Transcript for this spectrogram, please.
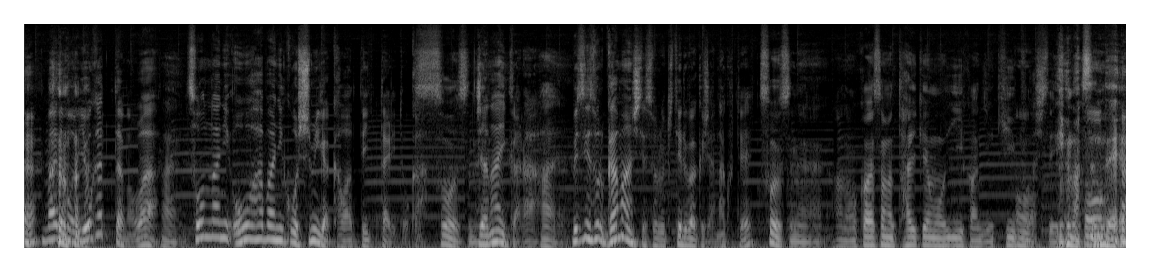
まあでも良かったのは、はい。そんなに大幅にこう趣味が変わっていったりとかそうですね。じゃないから、はい。別にそれ我慢してそれを着てるわけじゃなくて。そうですね。あのおかげさまで体型もいい感じにキープはしていますんで、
